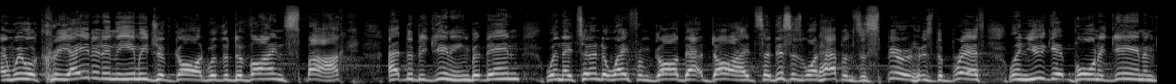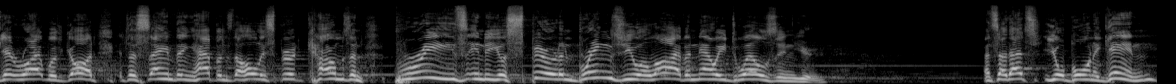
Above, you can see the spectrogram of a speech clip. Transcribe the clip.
and we were created in the image of God with the divine spark at the beginning, but then when they turned away from God, that died. So, this is what happens the Spirit, who's the breath, when you get born again and get right with God, the same thing happens. The Holy Spirit comes and breathes into your spirit and brings you alive, and now He dwells in you. And so, that's you're born again.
